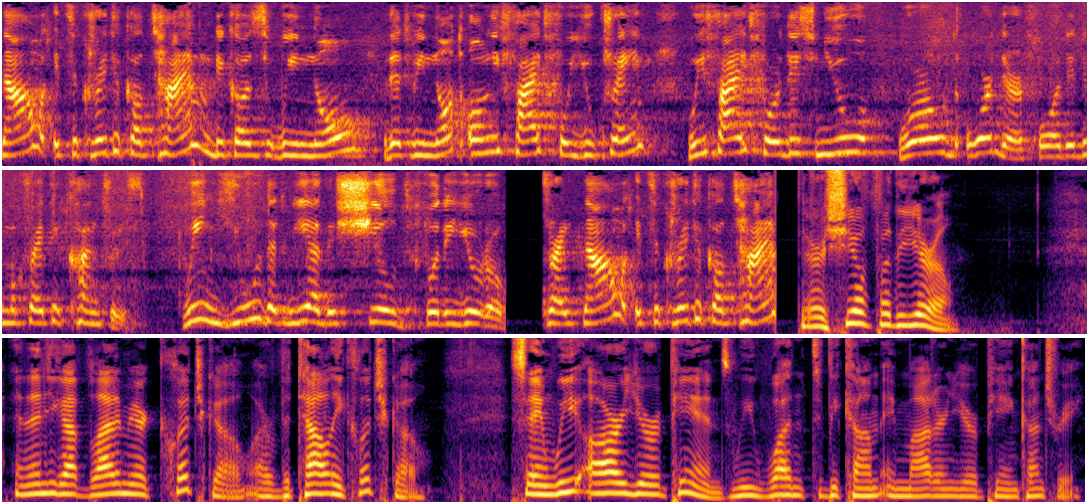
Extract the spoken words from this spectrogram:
now it's a critical time because we know that we not only fight for Ukraine, we fight for this new world order for the democratic countries. We knew that we are the shield for the euro. Right now it's a critical time. They're a shield for the euro. And then you got Vladimir Klitschko or Vitaly Klitschko saying, We are Europeans. We want to become a modern European country.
